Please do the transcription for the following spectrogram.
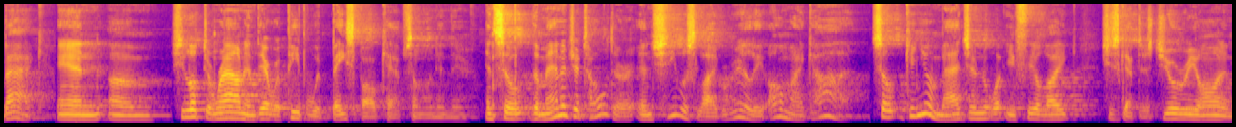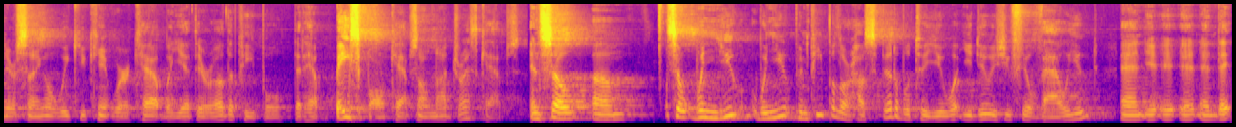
back. And um, she looked around, and there were people with baseball caps on in there. And so the manager told her, and she was like, "Really? Oh my God!" So, can you imagine what you feel like? She's got this jewelry on, and they're saying, Oh, week you can't wear a cap, but yet there are other people that have baseball caps on, not dress caps. And so, um, so when you when you when people are hospitable to you, what you do is you feel valued, and and they,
